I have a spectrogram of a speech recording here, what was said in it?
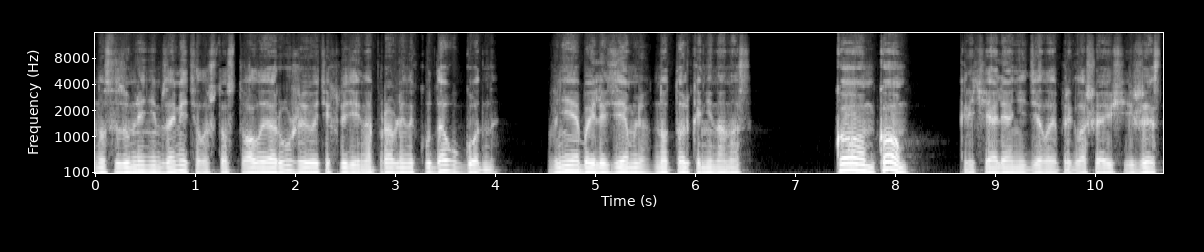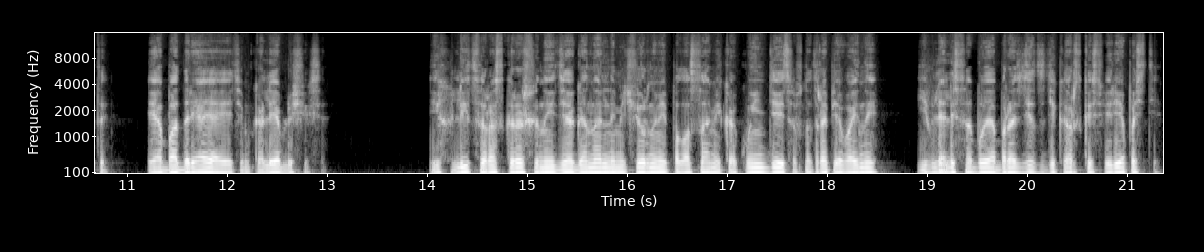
но с изумлением заметила, что стволы оружия у этих людей направлены куда угодно. В небо или землю, но только не на нас. «Ком! Ком!» — кричали они, делая приглашающие жесты и ободряя этим колеблющихся. Их лица, раскрашенные диагональными черными полосами, как у индейцев на тропе войны, являли собой образец дикарской свирепости.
